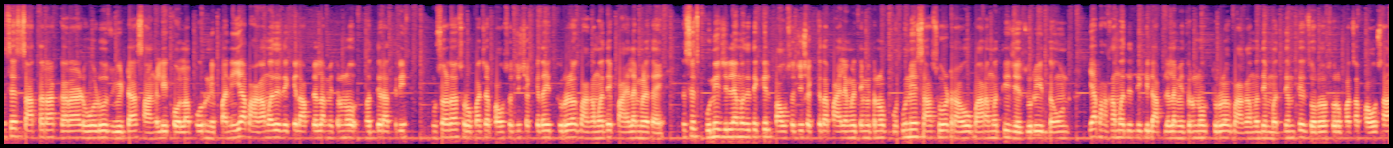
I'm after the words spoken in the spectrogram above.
तसेच सातारा कराड वडूज विटा सांगली कोल्हापूर निपाणी या भागामध्ये देखील आपल्याला मित्रांनो मध्यरात्री मुसळधार स्वरूपाच्या पावसाची शक्यता ही तुरळक भागामध्ये पाहायला मिळत आहे. तसेच पुणे जिल्ह्यामध्ये देखील पावसाची शक्यता पाहायला मिळते. मित्रांनो पुणे सासवड राहू बारामती जेजुरी दौंड या भागामध्ये देखील आपल्याला मित्रांनो तुरळक भागामध्ये मध्यम ते जोरदार स्वरूपाचा पाऊस हा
